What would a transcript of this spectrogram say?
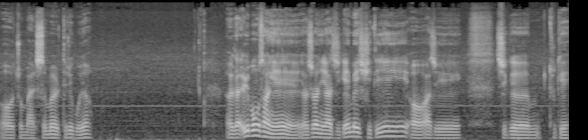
어, 좀 말씀을 드리고요. 어, 일단 일봉상에 여전히 아직 MACD 어, 아직 지금 두 개,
